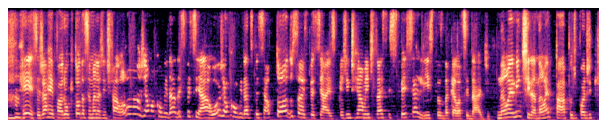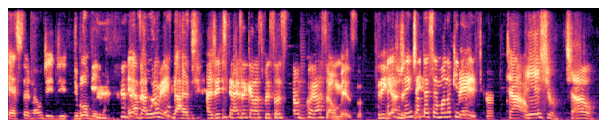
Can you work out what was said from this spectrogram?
Rê, você já reparou que toda semana a gente fala, hoje é uma convidada especial, hoje é um convidado especial, todos são especiais, porque a gente realmente traz especialistas daquela cidade. Não é mentira, não é papo de podcaster, não de, de, de blogueira. É a pura verdade. A gente traz aquelas pessoas que estão do coração mesmo. Obrigada. Beijo, gente. Até semana que vem. Beijo. Tchau. Beijo. Tchau.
